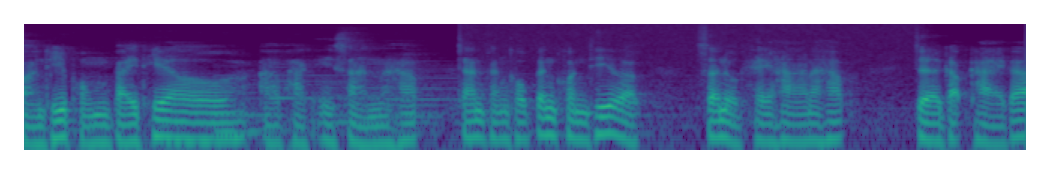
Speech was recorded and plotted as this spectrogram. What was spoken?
ตอนที่ผมไปเที่ยวอาภาคอีสานนะครับจันพันธ์เขาเป็นคนที่แบบสนุกเฮฮานะครับ เจอกับใครก็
